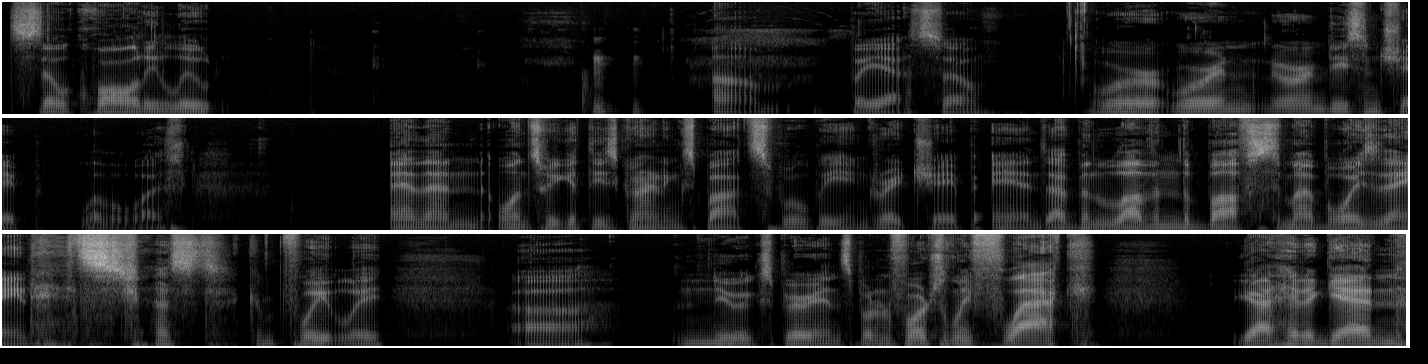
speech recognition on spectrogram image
it's still quality loot. um, but yeah, so we're we're in we're in decent shape level wise. And then once we get these grinding spots, we'll be in great shape. And I've been loving the buffs to my boy Zane. It's just completely uh, new experience. But unfortunately, Flack got hit again.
